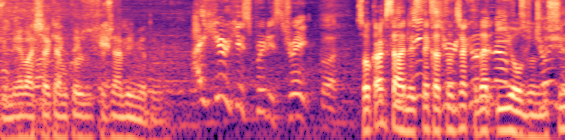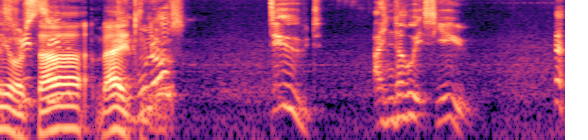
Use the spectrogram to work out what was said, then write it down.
Cümleye başlarken bu kadar uzun süreceğini bilmiyordum. Sokak sahnesine katılacak kadar iyi olduğunu düşünüyorsa belki diyor. knows? Dude, I know it's you.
